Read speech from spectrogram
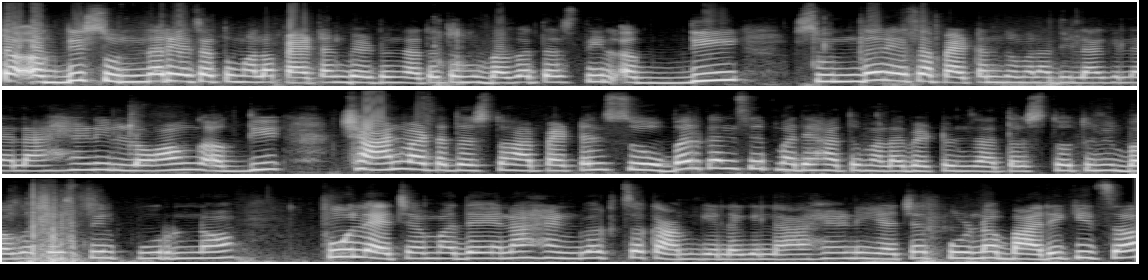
तर अगदी सुंदर याचा तुम्हाला पॅटर्न भेटून जातो. तुम्ही बघत असतील अगदी सुंदर याचा पॅटर्न तुम्हाला दिला गेलेला आहे आणि लॉंग अगदी छान वाटत असतो हा पॅटर्न सोबर कन्सेप्टमध्ये हा तुम्हाला भेटून जात असतो. तुम्ही बघत असतील पूर्ण फुल याच्यामध्ये ना हँडवर्कचं काम केलं गेलं आहे आणि याच्यात पूर्ण बारीकीचं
